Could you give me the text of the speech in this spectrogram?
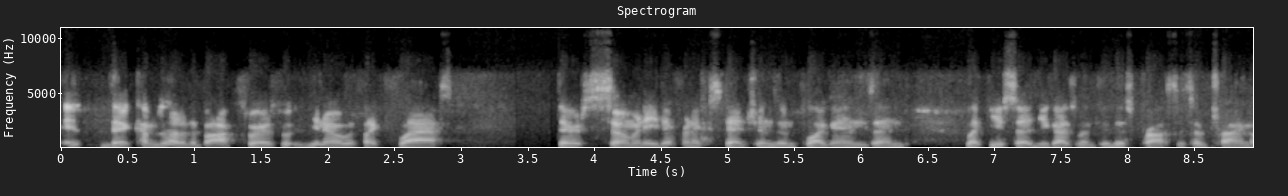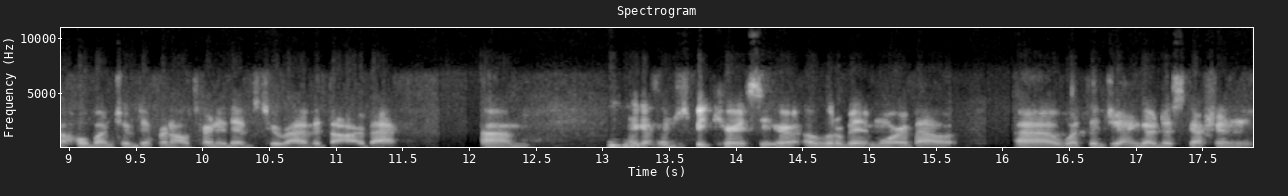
it, that comes out of the box. Whereas, you know, with like Flask, there's so many different extensions and plugins. And like you said, you guys went through this process of trying a whole bunch of different alternatives to arrive at the RBAC. Um, mm-hmm. I guess I'd just be curious to hear a little bit more about uh, what the Django discussion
